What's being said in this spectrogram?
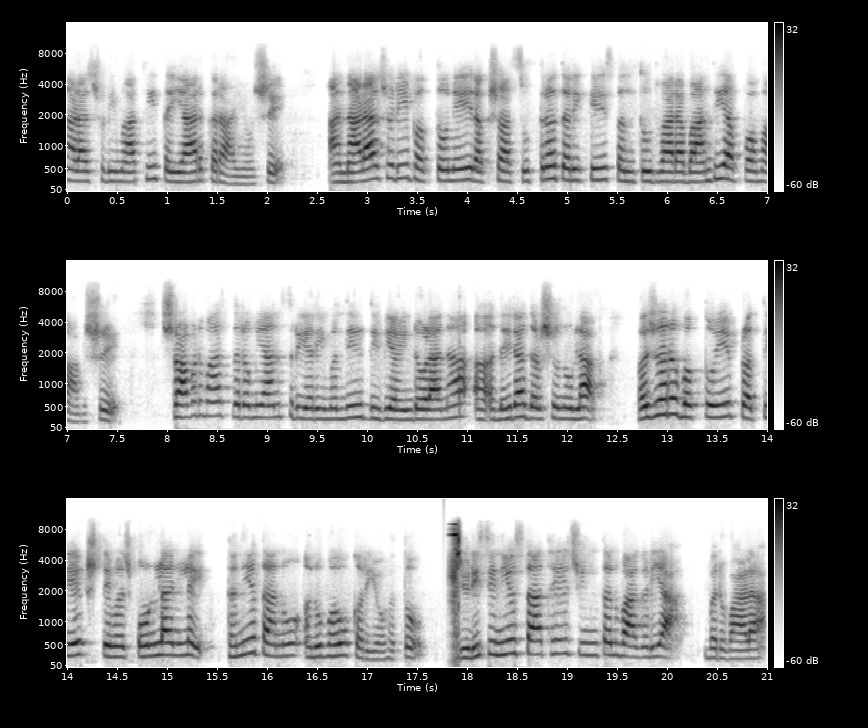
નાળાછડીમાંથી તૈયાર કરાયો છે. આ નાળાછડી ભક્તોને રક્ષાસૂત્ર તરીકે સંતો દ્વારા બાંધી આપવામાં આવશે. શ્રાવણ માસ દરમિયાન શ્રી હરિ મંદિર દિવ્ય ઇંડોળાના આ અનેરા દર્શનનો લાભ હજારો ભક્તોએ પ્રત્યક્ષ તેમજ ઓનલાઈન લઈ ધન્યતાનો અનુભવ કર્યો હતો. જીડીસી ન્યૂઝ સાથે ચિંતન વાગડિયા, બરવાળા.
